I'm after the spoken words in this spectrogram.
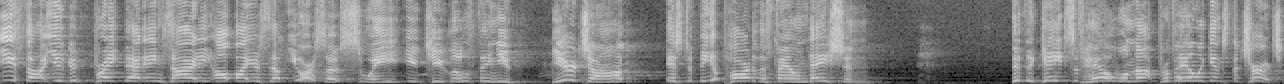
You thought you could break that anxiety all by yourself. You are so sweet, you cute little thing. You, your job is to be a part of the foundation. That the gates of hell will not prevail against the church.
